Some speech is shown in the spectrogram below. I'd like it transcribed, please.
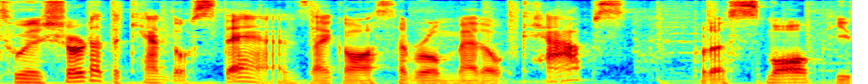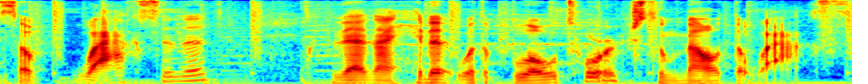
To ensure that the candle stands, I got several metal caps, put a small piece of wax in it, then I hit it with a blowtorch to melt the wax.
